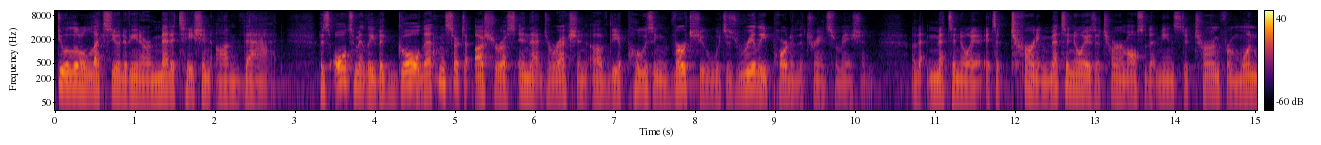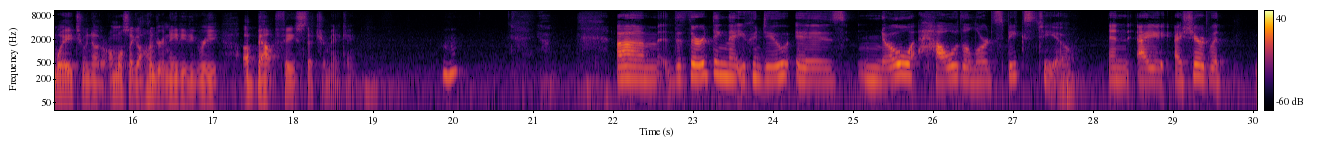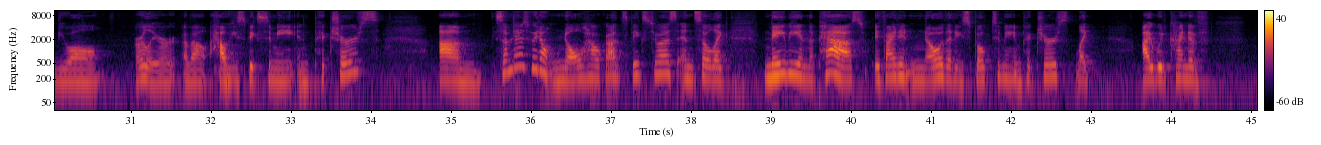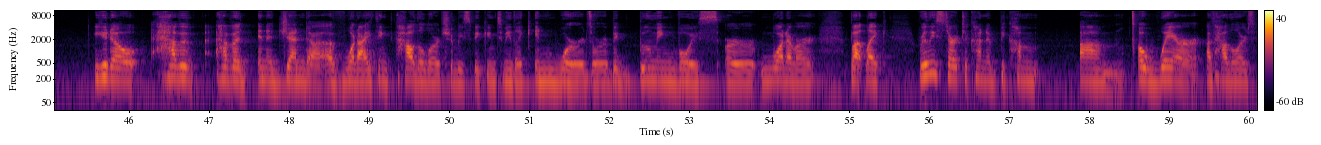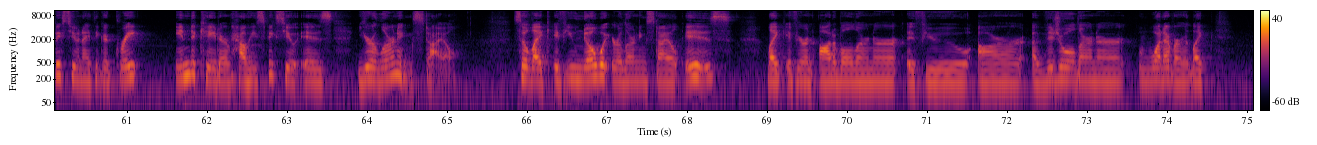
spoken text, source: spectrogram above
do a little lectio divina or meditation on that. Because ultimately the goal that can start to usher us in that direction of the opposing virtue, which is really part of the transformation of that metanoia. It's a turning. Metanoia is a term also that means to turn from one way to another, almost like a 180 degree about face that you're making. Mm-hmm. Um, the third thing that you can do is know how the Lord speaks to you. And I, I shared with you all earlier about how he speaks to me in pictures. Um, sometimes we don't know how God speaks to us. And so, like, maybe in the past, if I didn't know that he spoke to me in pictures, like, I would kind of you know have a have a, an agenda of what i think how the lord should be speaking to me like in words or a big booming voice or whatever but like really start to kind of become um, aware of how the lord speaks to you and i think a great indicator of how he speaks to you is your learning style so like if you know what your learning style is like if you're an audible learner if you are a visual learner whatever like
